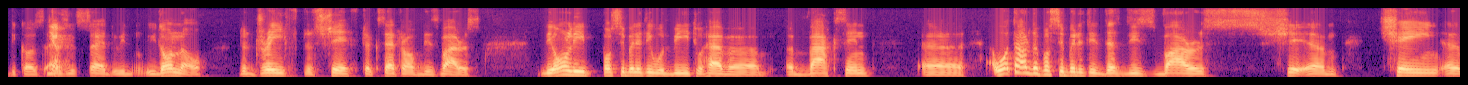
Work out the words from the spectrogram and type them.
because yeah. as you said, we, we don't know the drift, the shift, etc. of this virus. The only possibility would be to have a, a vaccine. Uh, what are the possibilities that this virus um, chain uh,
